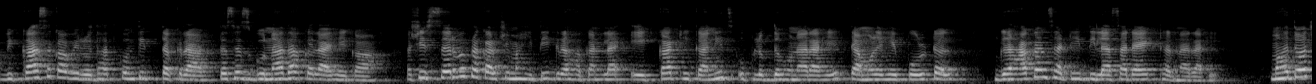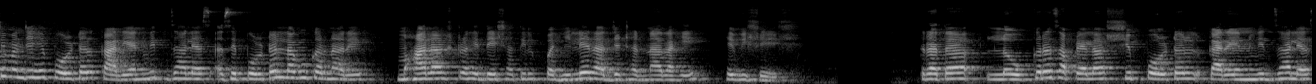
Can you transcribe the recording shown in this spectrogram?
विकासकाविरोधात कोणती तक्रार तसेच गुन्हा दाखल आहे का अशी सर्व प्रकारची माहिती ग्राहकांना एका ठिकाणीच उपलब्ध होणार आहे. त्यामुळे हे पोर्टल ग्राहकांसाठी दिलासादायक ठरणार आहे. महत्त्वाचे म्हणजे हे पोर्टल कार्यान्वित झाल्यास असे पोर्टल लागू करणारे महाराष्ट्र हे देशातील पहिले राज्य ठरणार आहे हे विशेष. तर आता लवकरच आपल्याला शिप पोर्टल कार्यान्वित झाल्यास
